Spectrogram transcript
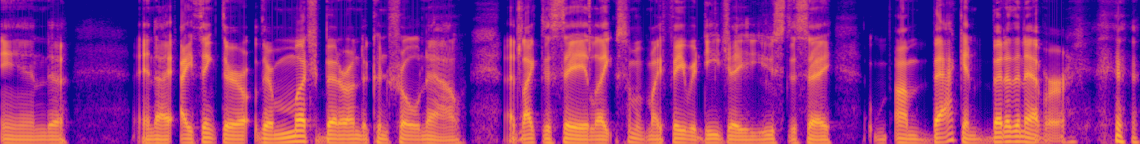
and uh, and I, I think they're they're much better under control now. I'd like to say, like some of my favorite DJ used to say, "I'm back and better than ever."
